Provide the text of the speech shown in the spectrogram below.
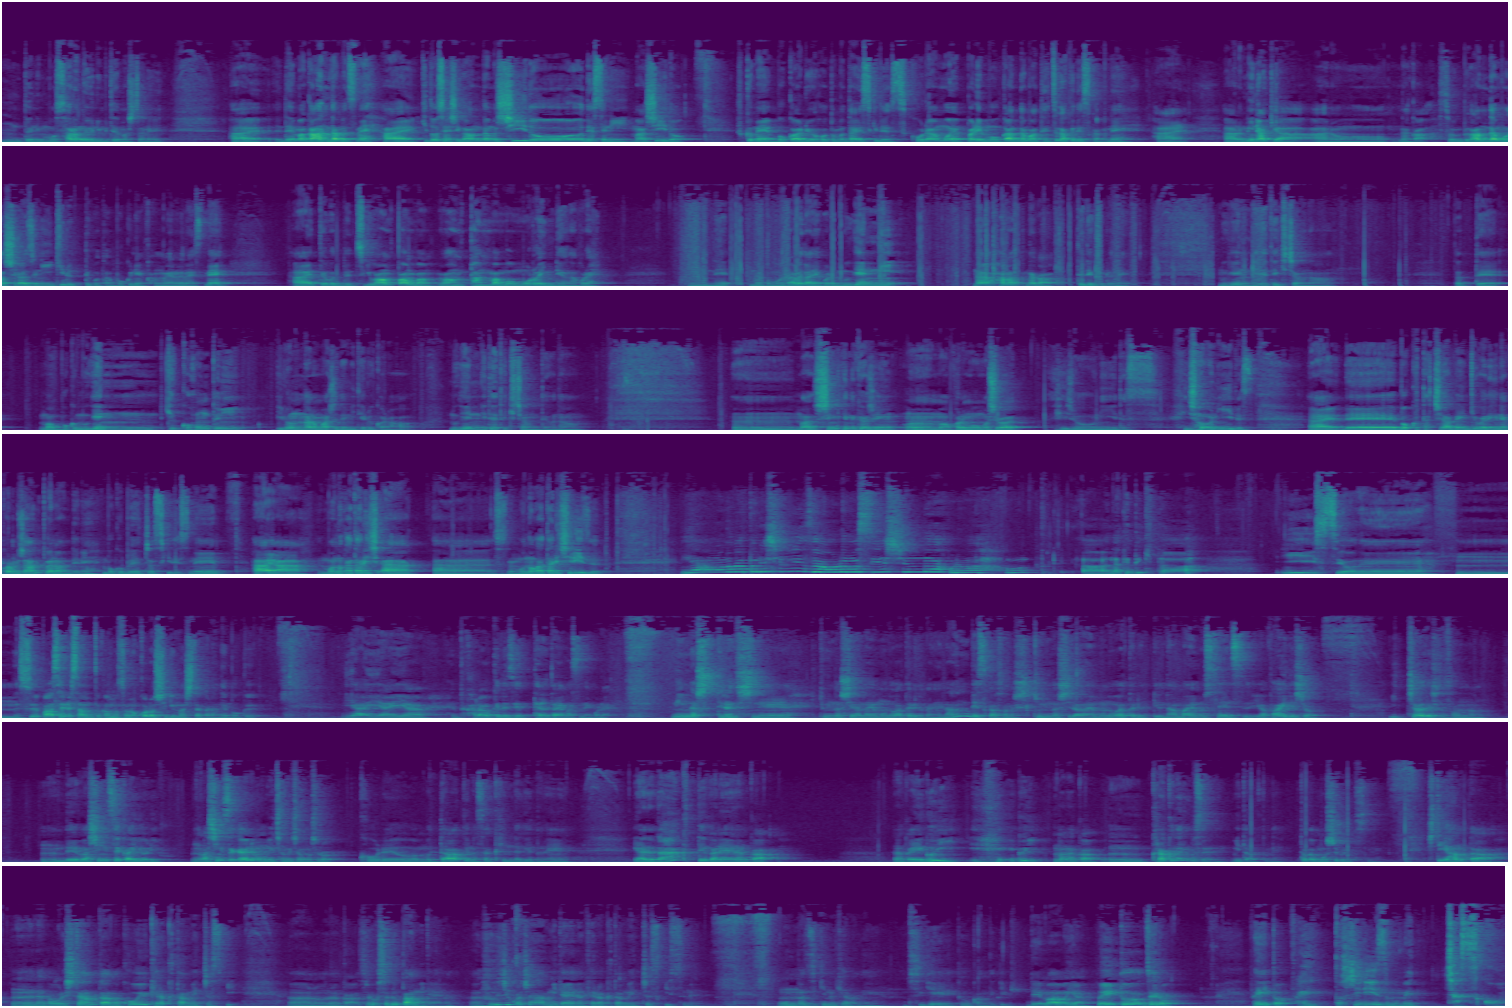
本当にもう猿のように見てましたね。はい。で、まあガンダムですね。はい。機動戦士ガンダムシードですに、まあシード。含め僕は両方とも大好きです。これはもうやっぱりもうガンダムは哲学ですからね。はい。あの、見なきゃ、あのー、なんか、そのガンダムを知らずに生きるってことは僕には考えられないですね。はい。ということで次、ワンパンマン。ワンパンマンもおもろいんだよな、これ。ね、なんかもうダメだね。これ無限に、な、話、なんか出てくるね。無限に出てきちゃうな。だって、まあ僕無限、結構本当にいろんなのマジで見てるから、無限に出てきちゃうんだよな。うん、まあ、進撃の巨人、うん、まあ、これも面白い。非常にいいです。非常にいいです。はい。で、僕たちは勉強ができない。これもジャンプなんでね、僕めっちゃ好きですね。はい、あ、物語し、あ、あ、そうですね、物語シリーズ。いや、物語シリーズは俺の青春だ。これは、本当に。あ、泣けてきた。いいっすよね。うん、スーパーセルさんとかもその頃知りましたからね、僕。いやいやいや、カラオケで絶対歌えますね、これ。みんな知ってるしね。君の知らない物語とかね。何ですかその君の知らない物語っていう名前のセンス。やばいでしょ。言っちゃうでしょ、そんなん。うん。で、まあ、新世界より。まあ、新世界よりもめちゃめちゃ面白い。これはもうダークな作品だけどね。いや、でダークっていうかね、なんか、なんかえぐい、えぐい。まあなんか、うん、暗くなりますよね。見た後ね。ただ面白いですね。シティハンター、うん、なんか俺シティハンターのこういうキャラクターめっちゃ好き。あの、なんか、それこそルパンみたいな、不二子ちゃんみたいなキャラクターめっちゃ好きっすね。女好きのキャラね。すげえ共感できる。で、まあいいや、 Fate/Zero。フェイト、フェイトシリーズもめっちゃ好こ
